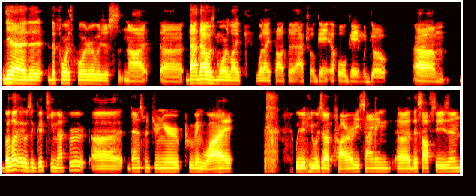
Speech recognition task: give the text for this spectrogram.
Yeah, the the fourth quarter was just not uh, that that was more like what I thought the actual game, a whole game would go. Um, but look, it was a good team effort. Uh, Dennis Smith Jr. proving why we he was a priority signing uh, this offseason.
